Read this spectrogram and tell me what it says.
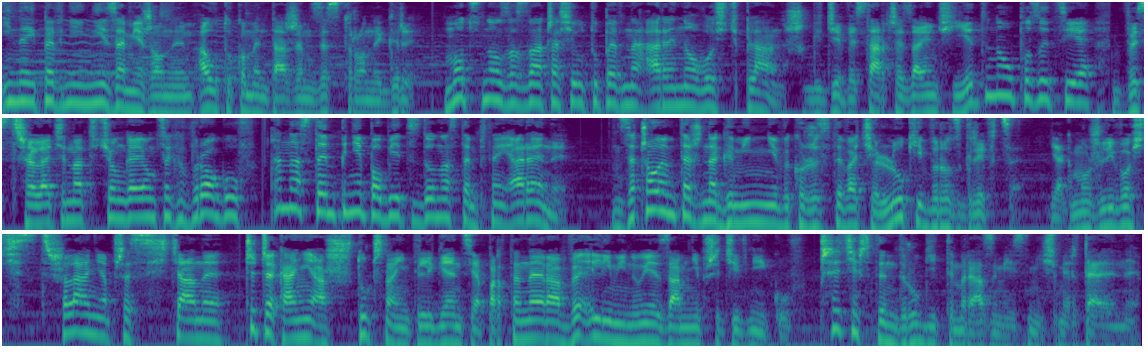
i najpewniej niezamierzonym autokomentarzem ze strony gry. Mocno zaznacza się tu pewna arenowość plansz, gdzie wystarczy zająć jedną pozycję, wystrzelać nadciągających wrogów, a następnie pobiec do następnej areny. Zacząłem też nagminnie wykorzystywać luki w rozgrywce, jak możliwość strzelania przez ściany, czy czekanie aż sztuczna inteligencja partnera wyeliminuje za mnie przeciwników. Przecież ten drugi tym razem jest nieśmiertelny.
